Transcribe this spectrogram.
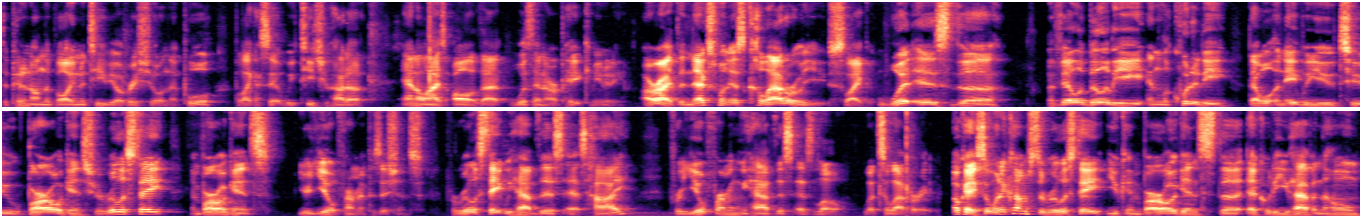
depending on the volume to TVL ratio in that pool. But like I said we teach you how to analyze all of that within our paid community all right the next one is collateral use like what is the availability and liquidity that will enable you to borrow against your real estate and borrow against your yield farming positions. For real estate, we have this as high. For yield farming, we have this as low. Let's elaborate. Okay, so when it comes to real estate, you can borrow against the equity you have in the home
